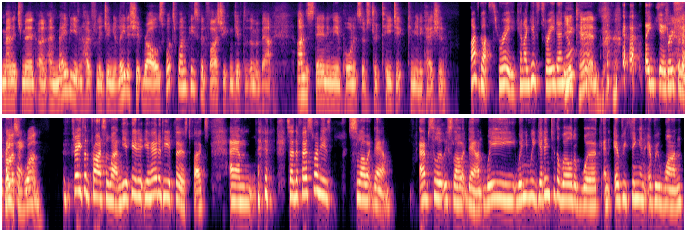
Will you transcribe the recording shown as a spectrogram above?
management and, and maybe even hopefully junior leadership roles. What's one piece of advice you can give to them about understanding the importance of strategic communication? I've got three. Can I give three, Daniel? You can. Thank you. Three for the price okay. of one. Three for the price of one. You heard it, you heard it here first, folks. Um, so the first one is slow it down. Absolutely slow it down. We when we get into the world of work and everything and everyone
